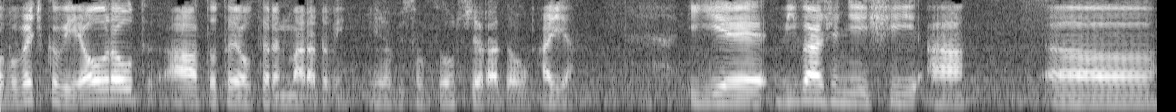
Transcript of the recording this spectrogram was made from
Lebo Včkový je allroad a toto je all-terrain má radový. Ja by som chcel určite radov. Aj ja. Je vyváženejší a uh,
